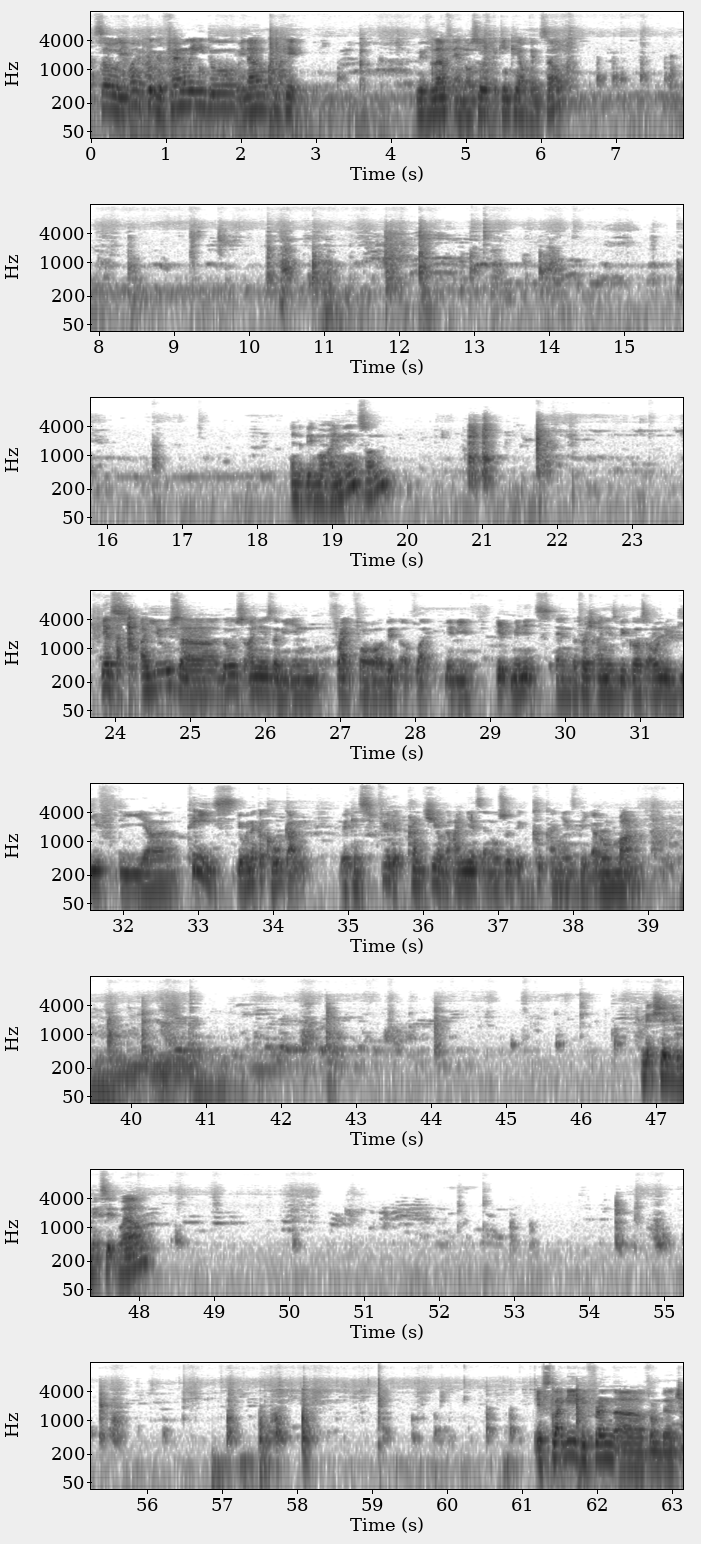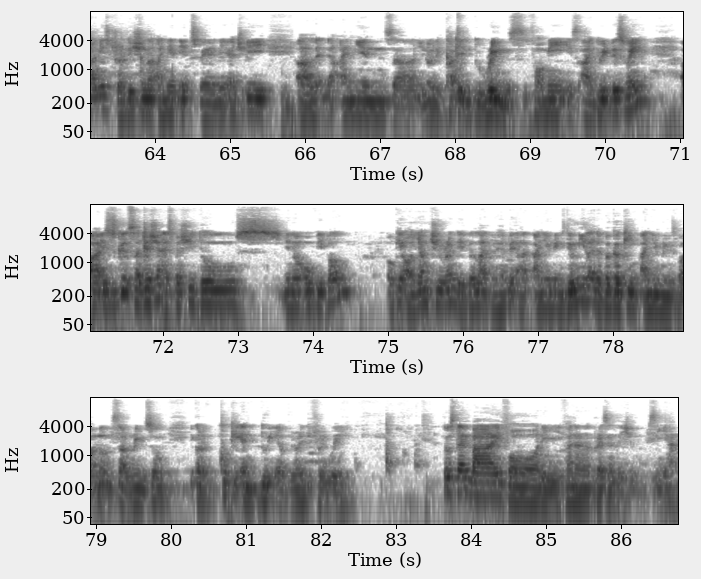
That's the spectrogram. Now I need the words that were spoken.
So you want to cook with family, do you know cook it with love and also taking care of themselves. and a bit more onions on. Yes, I use uh, those onions that be in fried for a bit of like maybe 8 minutes and the fresh onions because I want to give the uh, taste 有那个口感 we can feel the crunchy of the onions and also the cooked onions the aroma make sure you mix it well It's slightly different uh, from the Chinese traditional onion eggs where they actually uh, let the onions, uh, you know, they cut it into rings. For me, is I do it this way. Uh, it's a good suggestion, especially those, you know, old people, okay, or young children, they don't like to have it uh, onion rings. They only like the Burger King onion rings, but not this rings. So you gotta cook it and do it a very different way. So stand by for the final presentation. See ya.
